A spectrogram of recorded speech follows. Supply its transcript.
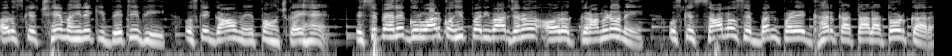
और उसके छह महीने की बेटी भी उसके गाँव में पहुँच गए हैं। इससे पहले गुरुवार को ही परिवारजनों और ग्रामीणों ने उसके सालों से बंद पड़े घर का ताला तोड़कर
